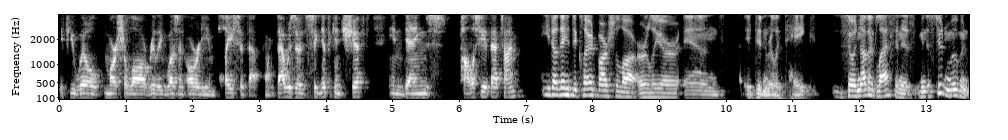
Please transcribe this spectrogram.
if you will, martial law really wasn't already in place at that point. That was a significant shift in Deng's policy at that time. You know, they had declared martial law earlier and it didn't really take. So another lesson is, I mean, the student movement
